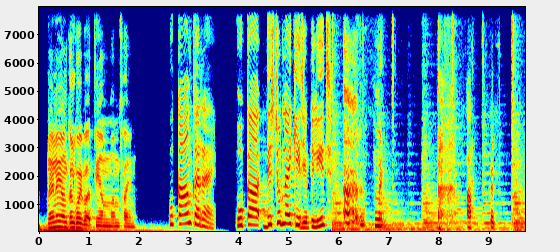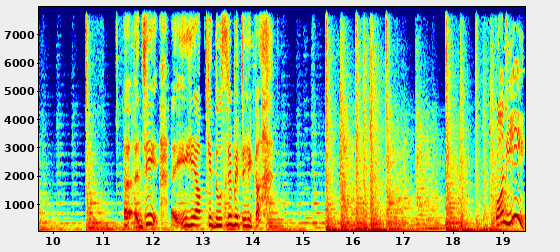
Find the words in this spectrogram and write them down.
नहीं नहीं अंकल कोई बात नहीं हम हम फाइन वो काम कर रहा है। वो का डिस्टर्ब नहीं कीजिए प्लीज़ नहीं। आप जी ये आपके दूसरे बेटे हैं का? कौन ही?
